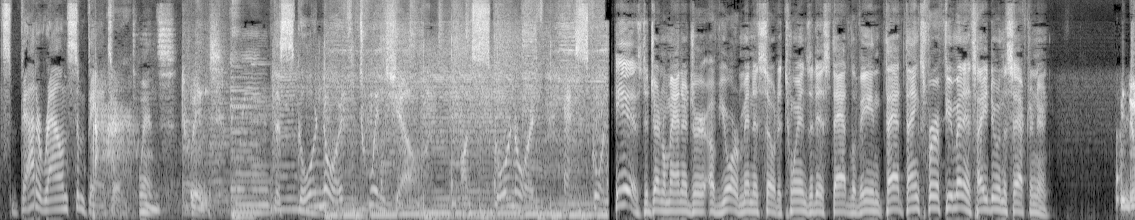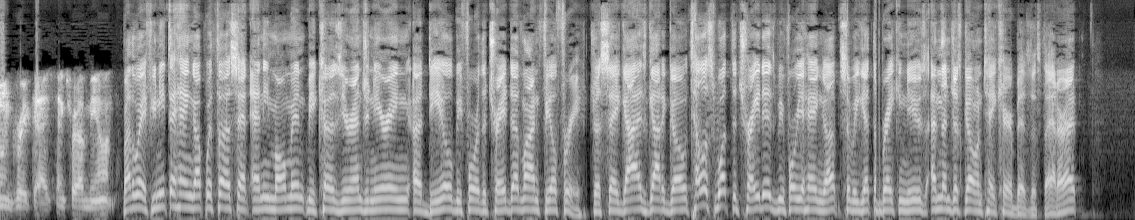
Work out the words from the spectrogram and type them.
let's bat around some banter. Twins. Twins. The SKOR North Twin Show on SKOR North and Score. He is the general manager of your Minnesota Twins. It is Thad Levine. Thad, thanks for a few minutes. How you doing this afternoon? I'm doing great, guys. Thanks for having me on. By the way, if you need to hang up with us at any moment because you're engineering a deal before the trade deadline, feel free. Just say, guys, got to go. Tell us what the trade is before you hang up so we get the breaking news, and then just go and take care of business. That all right?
